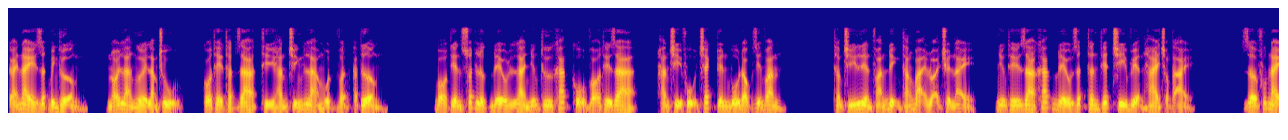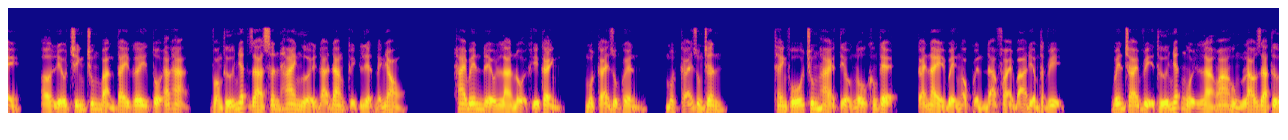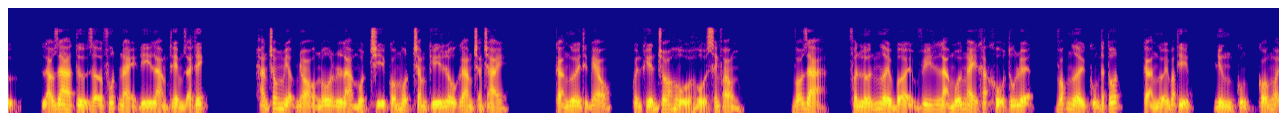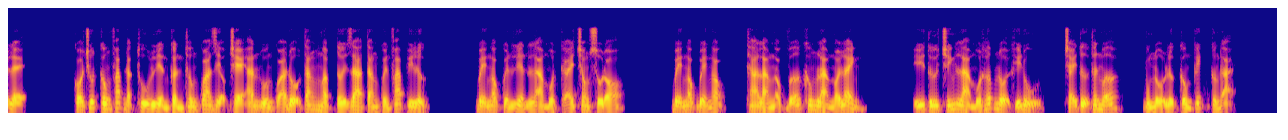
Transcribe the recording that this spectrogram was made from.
Cái này rất bình thường, nói là người làm chủ, có thể thật ra thì hắn chính là một vật cắt tưởng. Bỏ tiền xuất lực đều là những thứ khác cổ võ thế gia, hắn chỉ phụ trách tuyên bố đọc diễn văn. Thậm chí liền phán định thắng bại loại chuyện này, những thế gia khác đều rất thân thiết chi viện hai trọng tài. Giờ phút này, ở liễu chính trung bàn tay gây tội ác hạ, vòng thứ nhất ra sân hai người đã đang kịch liệt đánh nhau. Hai bên đều là nội khí cảnh, một cái dụng quyền, một cái dùng chân. Thành phố Trung Hải tiểu ngô không tệ, cái này bệ ngọc quyền đã phải ba điểm thật vị. Bên trái vị thứ nhất ngồi là hoa hùng lao gia tử, lão gia tử giờ phút này đi làm thêm giải thích. Hắn trong miệng nhỏ ngô là một chỉ có 100kg chàng trai. Cả người thịt béo, quyền khiến cho hổ hổ xanh phong. Võ giả, phần lớn người bởi vì là mỗi ngày khắc khổ tu luyện, vóc người cũng thật tốt, cả người bắp thịt, nhưng cũng có ngoại lệ. Có chút công pháp đặc thù liền cần thông qua rượu trẻ ăn uống quá độ tăng mập tới gia tăng quyền pháp vi lực. Bệ ngọc quyền liền là một cái trong số đó. Bệ ngọc bệ ngọc, tha làm ngọc vỡ không làm nói lành. Ý tứ chính là một hớp nội khí đủ, cháy tự thân mỡ, bùng nổ lực công kích cường đại.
